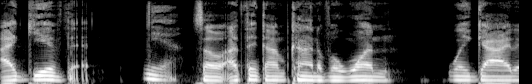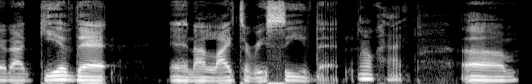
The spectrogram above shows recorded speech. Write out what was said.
I give that. Yeah. So I think I'm kind of a one way guy that I give that and I like to receive that. Okay. Um,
